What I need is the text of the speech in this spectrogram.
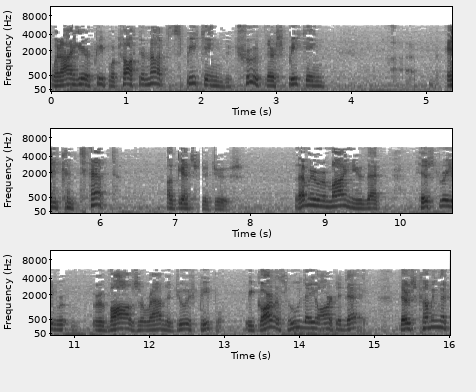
when I hear people talk, they're not speaking the truth. They're speaking uh, in contempt against the Jews. Let me remind you that history re- revolves around the Jewish people, regardless who they are today. There's coming a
